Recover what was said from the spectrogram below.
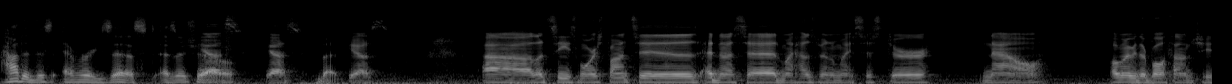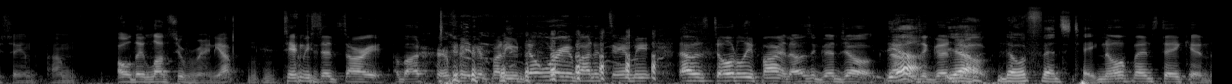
how did this ever exist as a show? Yes. Yes. But Yes. Uh, let's see some more responses. Edna said, "My husband and my sister now." Oh, maybe they're both on. She's saying, um, "Oh, they love Superman." Yep. Mm-hmm. Tammy said, "Sorry about her making fun of you. Don't worry about it, Tammy. That was totally fine. That was a good joke. That yeah, was a good yeah. joke. No offense taken. No offense taken."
